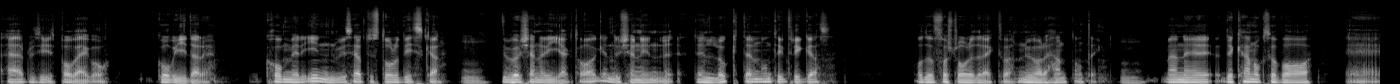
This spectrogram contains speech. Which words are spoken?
är precis på väg att gå vidare kommer in. Vi säger att du står och diskar. Mm. Du börjar känna dig iakttagen. Du känner in en lukt eller någonting triggas. Och då förstår du direkt va, nu har det hänt någonting. Mm. Men eh, det kan också vara eh,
